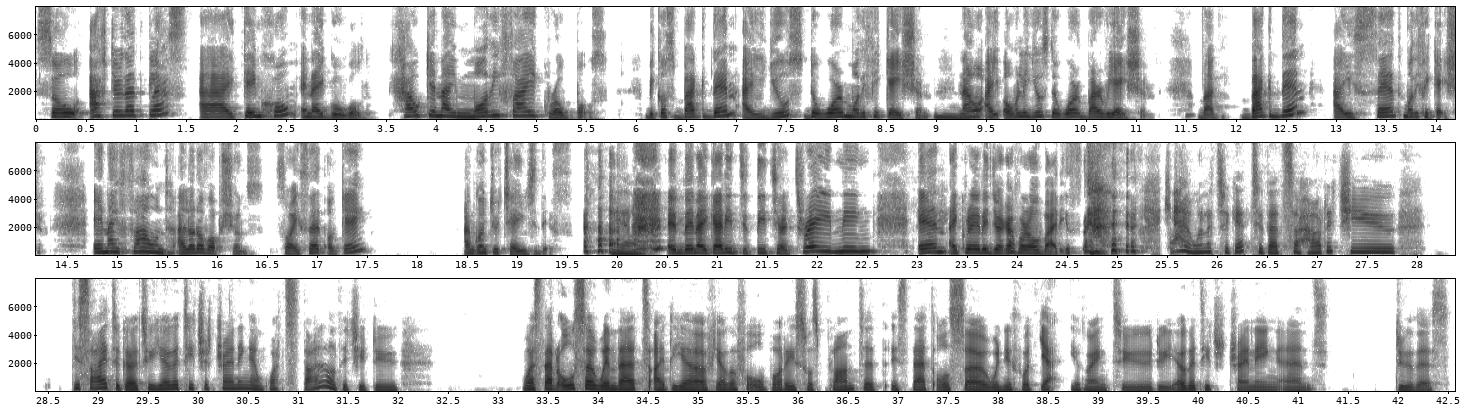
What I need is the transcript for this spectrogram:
So after that class, I came home and I Googled how can I modify crow pose? Because back then I used the word modification. Mm. Now I only use the word variation. But back then I said modification. And I found a lot of options. So I said, okay, I'm going to change this. Yeah. and then I got into teacher training and I created Yoga for All Bodies. yeah, I wanted to get to that. So, how did you decide to go to yoga teacher training and what style did you do? Was that also when that idea of yoga for all bodies was planted? Is that also when you thought, yeah, you're going to do yoga teacher training and do this?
